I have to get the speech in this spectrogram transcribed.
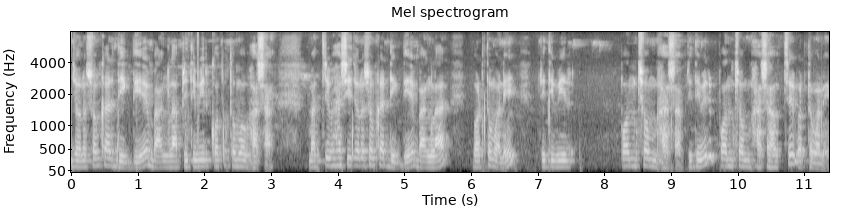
জনসংখ্যার দিক দিয়ে বাংলা পৃথিবীর কততম ভাষা? মাতৃভাষী জনসংখ্যার দিক দিয়ে বাংলা বর্তমানে পৃথিবীর পঞ্চম ভাষা, পৃথিবীর পঞ্চম ভাষা হচ্ছে বর্তমানে।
